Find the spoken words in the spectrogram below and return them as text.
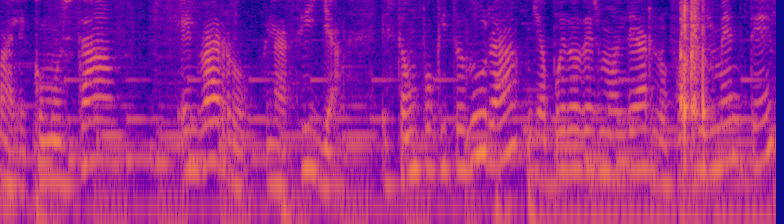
Vale, como está el barro, la arcilla, está un poquito dura, ya puedo desmoldearlo fácilmente.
